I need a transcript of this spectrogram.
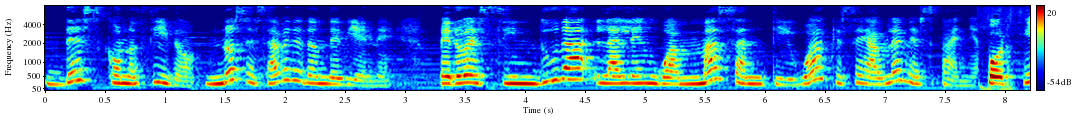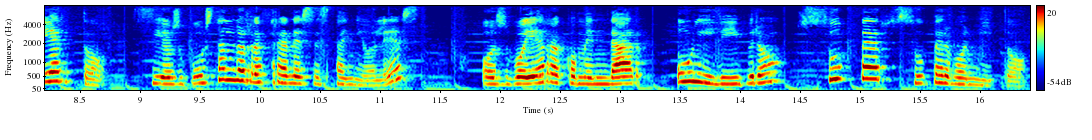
desconocido, no se sabe de dónde viene, pero es sin duda la lengua más antigua que se habla en España. Por cierto, si os gustan los refranes españoles, os voy a recomendar un libro súper, súper bonito.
